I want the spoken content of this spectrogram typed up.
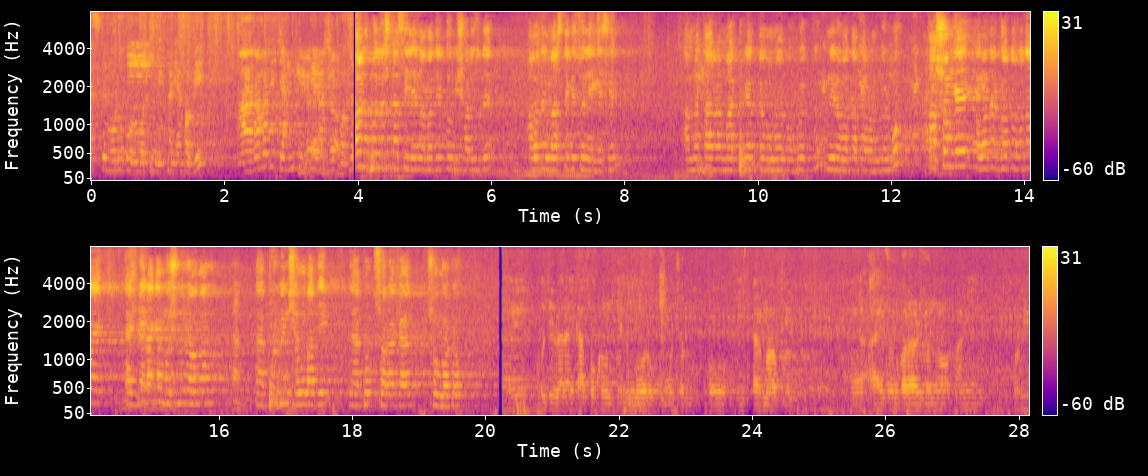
আজকে মনোকর উন্মোচন এখানে হবে। আর আমাদের জাহাঙ্গীর উপদেষ্টা ছিলেন আমাদের কবি সরোজদেব আমাদের মাছ থেকে চলে গেছেন। আমরা তার মাতৃহাত কামনা করব একটু নিরবতা পালন করব। তার সঙ্গে আমাদের গত বোধহয় একদিন আগে মশিউর রহমান প্রবীণ সাংবাদিক লেখক সরাকার সংগঠক। খুঁজে বেড়াই কাব্যগ্রন্থের মোর উন্মোচন ও ইফতার মাহফিল আয়োজন করার জন্য আমি খুবই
